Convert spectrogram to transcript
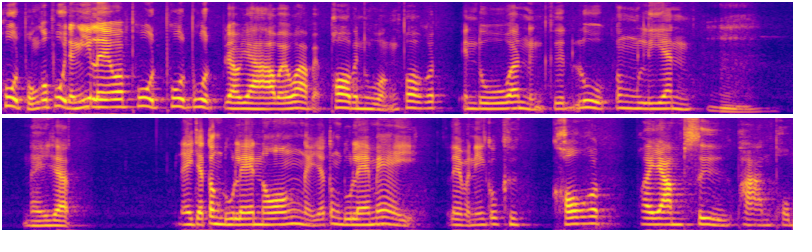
พูดผมก็พูดอย่างนี้เลยว่าพูดพูดพูดยาวๆไปว่า แบบพ่อเป็นห่วง พ่อก็เอ็นดูว่าหนึ่งคือลูกต้องเรียนอืมไหนจะไหนจะต้องดูแลน้องไหนจะต้องดูแลแม่อีกอะไรแบบนี้ก็คือเขาก็พยายามสื่อผ่านผม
